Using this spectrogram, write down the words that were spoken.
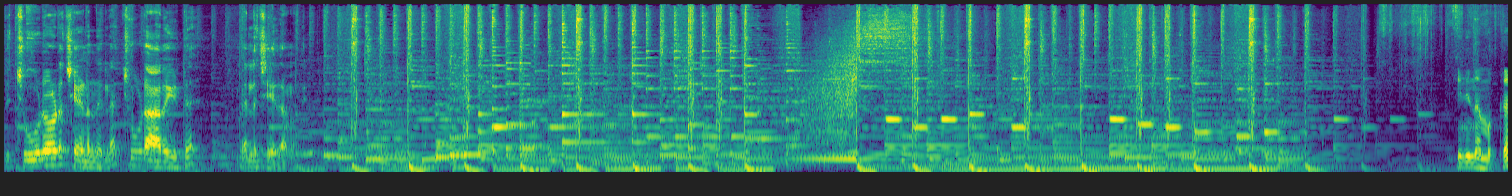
ഇത് ചൂടോടെ ചെയ്യണമെന്നില്ല. ചൂടാറിയിട്ട് മെല്ലെ ചെയ്താൽ മതി. ഇനി നമുക്ക്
